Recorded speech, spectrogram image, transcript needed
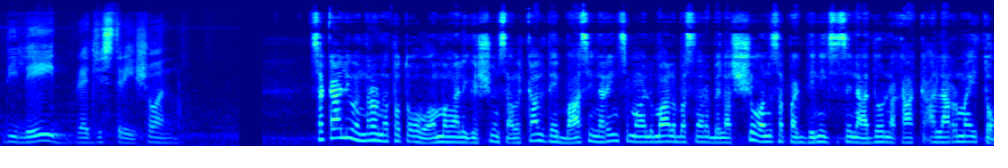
delayed registration. Sakaliwan raw na totoo ang mga aligasyon sa alkalde base na rin sa mga lumalabas na revelasyon sa pagdinig sa Senado nakakaalarma ito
